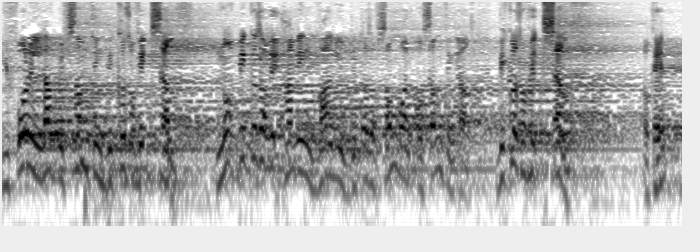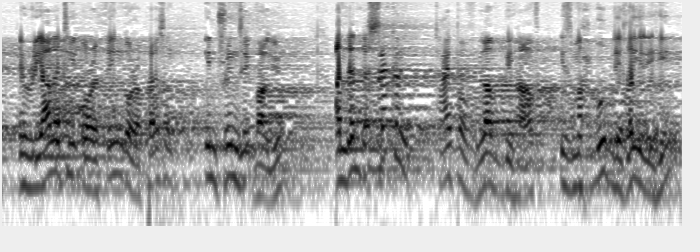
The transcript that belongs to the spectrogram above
you fall in love with something because of itself, not because of it having value because of someone or something else, because of itself. Okay? A reality or a thing or a person, intrinsic value. And then the second type of love we have is mahbub li ghayrihi.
